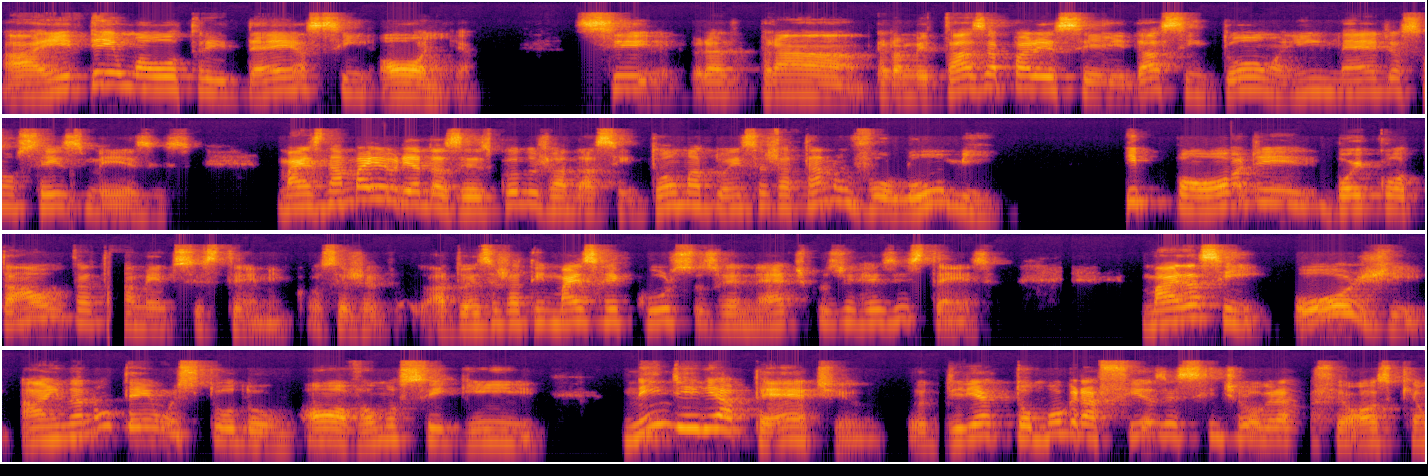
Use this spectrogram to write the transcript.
Aí tem uma outra ideia assim, olha, se para metase aparecer e dar sintoma, em média são seis meses. Mas na maioria das vezes, quando já dá sintoma, a doença já está num volume que pode boicotar o tratamento sistêmico, ou seja, a doença já tem mais recursos genéticos de resistência. Mas, assim, hoje ainda não tem um estudo, ó, vamos seguir, nem diria PET, eu diria tomografias e cintilografiose, que é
